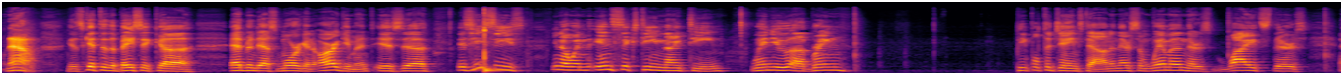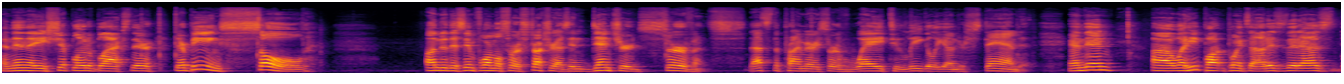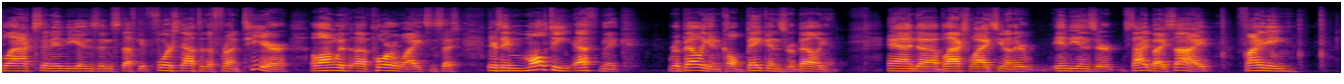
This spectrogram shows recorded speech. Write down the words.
Now, let's get to the basic uh, Edmund S. Morgan argument. Is uh, is he sees you know when in 1619 when you uh, bring people to Jamestown and there's some women, there's whites, there's and then a shipload of blacks. They're they're being sold under this informal sort of structure as indentured servants. That's the primary sort of way to legally understand it. And then uh, what he po- points out is that as blacks and Indians and stuff get forced out to the frontier, along with uh, poor whites and such, there's a multi ethnic rebellion called Bacon's Rebellion. And uh, blacks, whites, you know, they're Indians are side by side fighting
